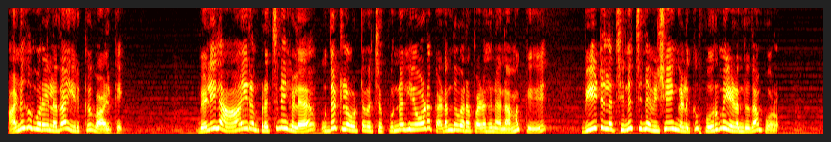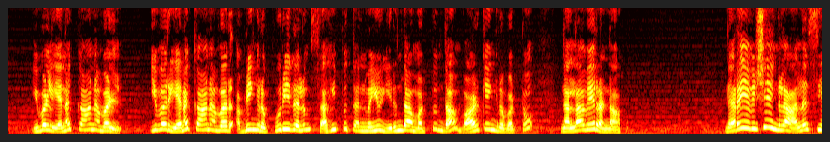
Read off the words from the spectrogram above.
அணுகுமுறையில தான் இருக்கு வாழ்க்கை. வெளியில ஆயிரம் பிரச்சனைகளை உதட்டில் ஒட்ட வச்ச புன்னகையோட கடந்து வர பழகுன நமக்கு வீட்டில் சின்ன சின்ன விஷயங்களுக்கு பொறுமை இழந்து தான் போகிறோம் இவள் எனக்கானவள் இவர் எனக்கானவர் அப்படிங்கிற புரிதலும் சகிப்புத்தன்மையும் இருந்தால் மட்டும்தான் வாழ்க்கைங்கிற வட்டம் நல்லாவே ரன் ஆகும். நிறைய விஷயங்களை அலசி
